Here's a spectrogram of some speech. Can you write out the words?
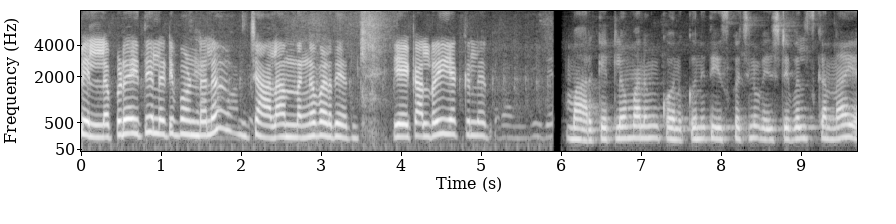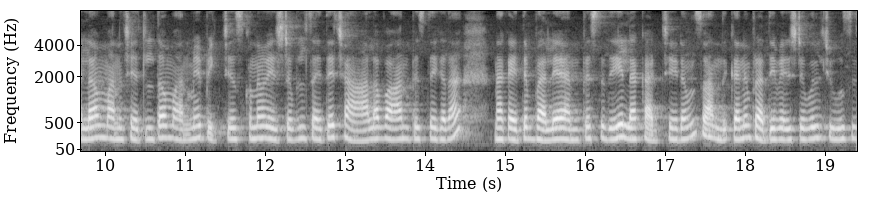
పెళ్ళప్పుడు అయితే ఇలాంటి బొండలు చాలా అందంగా పడతాయి అది. ఏ కలర్ ఎక్కర్లేదు. మార్కెట్లో మనం కొనుక్కొని తీసుకొచ్చిన వెజిటేబుల్స్ కన్నా ఇలా మన చేతులతో మనమే పిక్ చేసుకున్న వెజిటేబుల్స్ అయితే చాలా బాగా అనిపిస్తాయి కదా. నాకైతే భలే అనిపిస్తుంది ఇలా కట్ చేయడం. సో అందుకని ప్రతి వెజిటేబుల్ చూసి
